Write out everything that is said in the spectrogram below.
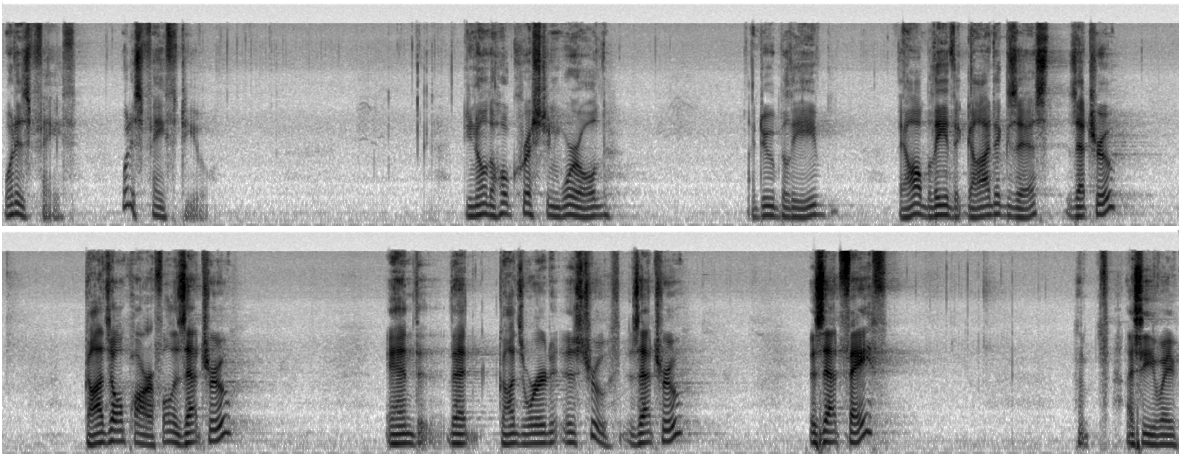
What is faith? What is faith to you? Do you know the whole Christian world I do believe. They all believe that God exists. Is that true? God's all powerful. Is that true? And that God's word is truth. Is that true? Is that faith? I see you wave.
